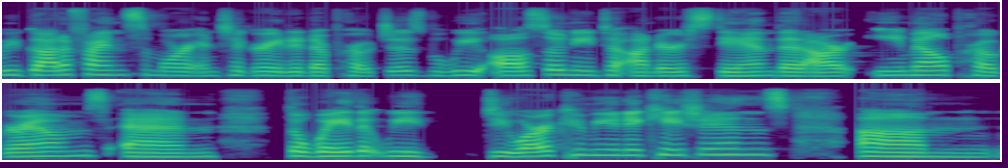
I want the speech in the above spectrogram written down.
we've got to find some more integrated approaches, but we also need to understand that our email programs and the way that we do our communications um,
